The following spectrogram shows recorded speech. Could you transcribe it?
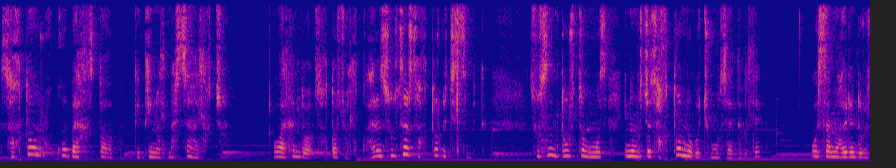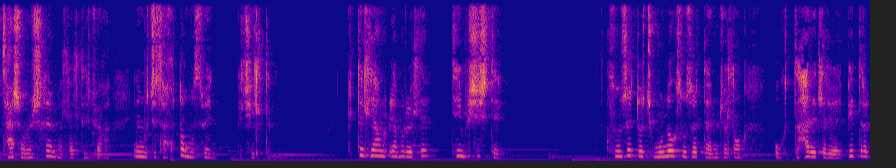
согтуурахгүй байх ёстой гэдгийг бол маш сайн ойлгож байгаа. Өө архинд согтууч болохгүй. Харин сүнсээр согтуур гэж хэлсэн мэт. Сүнсэнд дүүрсэн хүмүүс энэ хүмүүс чи согтуу нү гэж хүмүүс яадаг үлээ. Үс самын 24 цааш унших юм бол тэгж байгаа. Энэ хүмүүс чи согтуу хүмүүс байна гэж хэлдэг. Гэтэл ямар үлээ? Тийм биш шүү дээ. Сүнсээр дүүч мөнөөх сүнсээр дамжуулан өгд хар хэлээр Петр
